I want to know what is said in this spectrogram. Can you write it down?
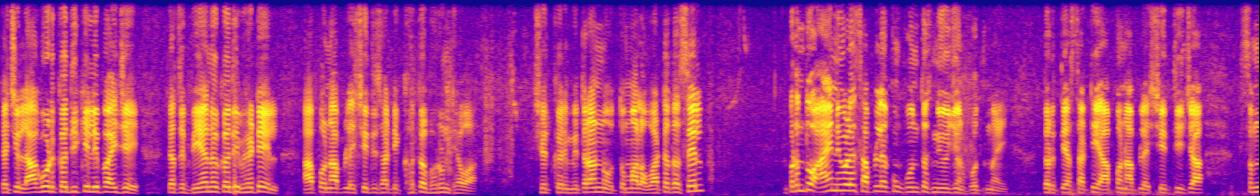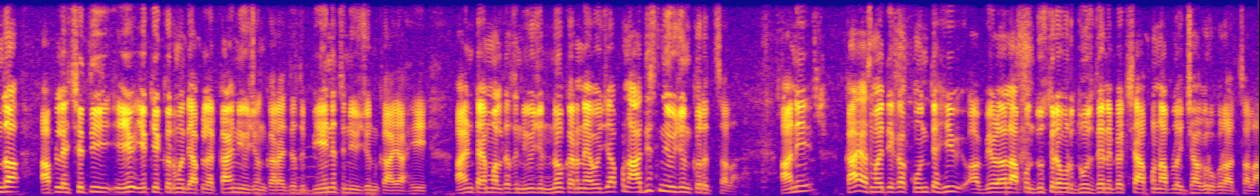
त्याची लागवड कधी केली पाहिजे त्याचं बियाणं कधी भेटेल आपण आपल्या शेतीसाठी खतं भरून ठेवा. शेतकरी मित्रांनो तुम्हाला वाटत असेल परंतु ऐन वेळेस आपल्याकडून कोणतंच नियोजन होत नाही. तर त्यासाठी आपण आपल्या शेतीच्या समजा आपल्या शेती ए एक एकरमध्ये आपल्याला काय नियोजन करायचं त्याचं बियाण्याचं नियोजन काय आहे? ऐन टायमाला त्याचं नियोजन न करण्याऐवजी आपण आधीच नियोजन करत चला. आणि काय असं माहिती आहे का? कोणत्याही वेळेला आपण दुसऱ्यावर दोष देण्यापेक्षा आपण आपलं जागरूक राहत चला.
